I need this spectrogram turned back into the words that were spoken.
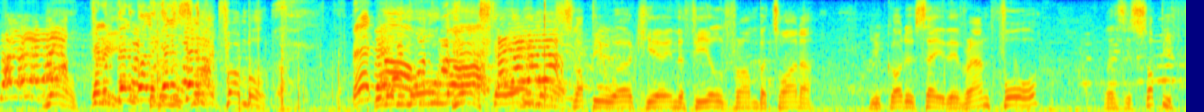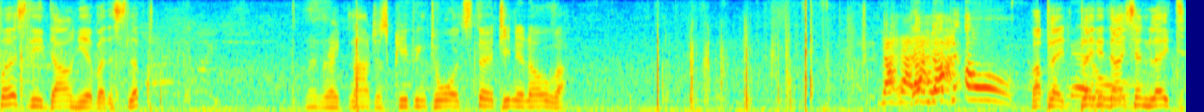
No, Get him, get him, but Bali, get him, get him. slight fumble. Back Will be more? Yes, there will be more. Sloppy work here in the field from Botswana. You've got to say they've ran four. There's a sloppy first lead down here by the slip. And right now just creeping towards 13 and over. Yeah, yeah, yeah, yeah. Oh! Well played, played it nice and late.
